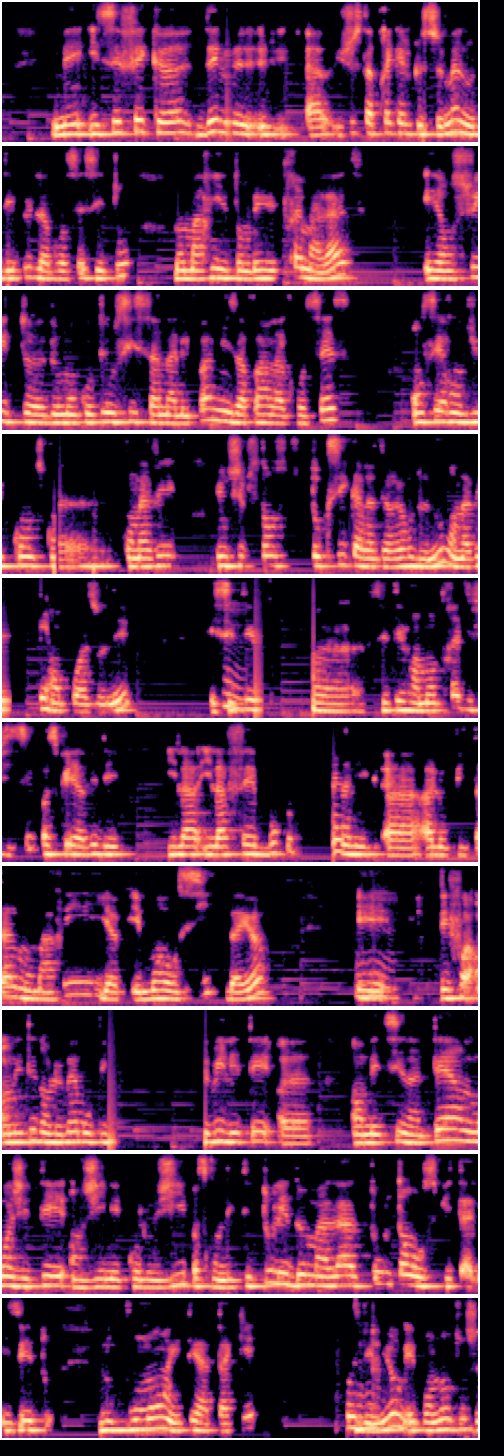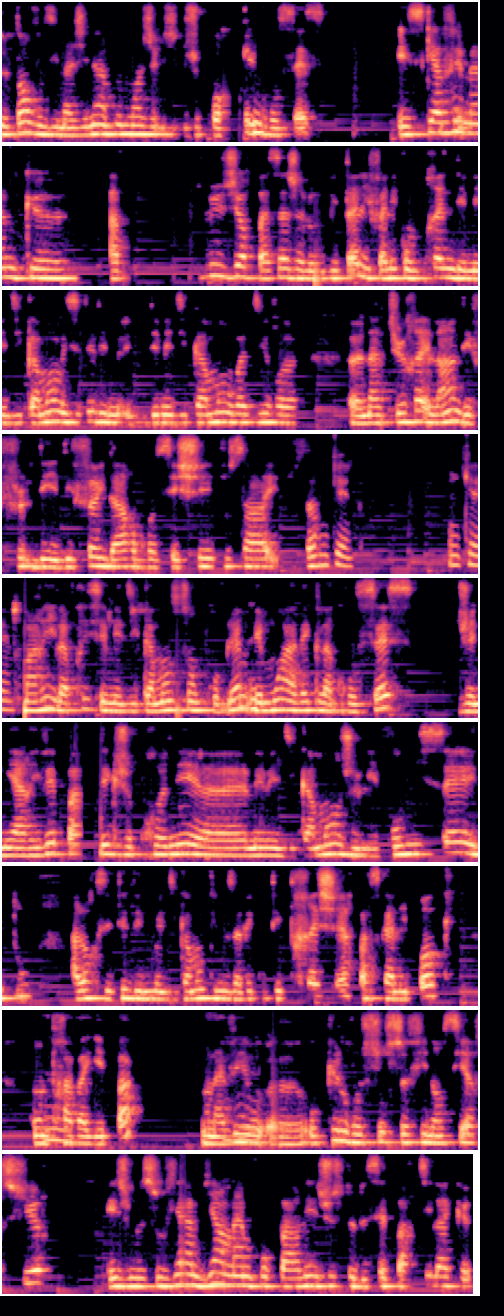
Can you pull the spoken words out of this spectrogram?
Mais il s'est fait que dès le, juste après quelques semaines, au début de la grossesse et tout, mon mari est tombé très malade. Et ensuite, de mon côté aussi, ça n'allait pas, mis à part la grossesse on s'est rendu compte qu'on avait une substance toxique à l'intérieur de nous, on avait été empoisonné. Et c'était hmm. euh, c'était vraiment très difficile parce qu'il y avait des. Il a, il a fait beaucoup de à, à l'hôpital, mon mari, et moi aussi d'ailleurs. Et hmm. des fois, on était dans le même hôpital. Lui, il était euh, en médecine interne, moi j'étais en gynécologie parce qu'on était tous les deux malades, tout le temps hospitalisés. Tout. Nos poumons étaient attaqués des myomes et pendant tout ce temps, vous imaginez un peu, moi je, je portais une grossesse et ce qui a fait même que à plusieurs passages à l'hôpital, il fallait qu'on prenne des médicaments, mais c'était des, des, médicaments, on va dire, euh, euh, naturels, hein, des, des, des, feuilles d'arbres séchées, tout ça et tout ça. Marie, il a pris ses médicaments sans problème. Et moi, avec la grossesse, je n'y arrivais pas. Dès que je prenais euh, mes médicaments, je les vomissais et tout. Alors que c'était des médicaments qui nous avaient coûté très cher parce qu'à l'époque, on ne mm. travaillait pas. On n'avait mm-hmm. euh, aucune ressource financière sûre. Et je me souviens bien même pour parler juste de cette partie-là que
